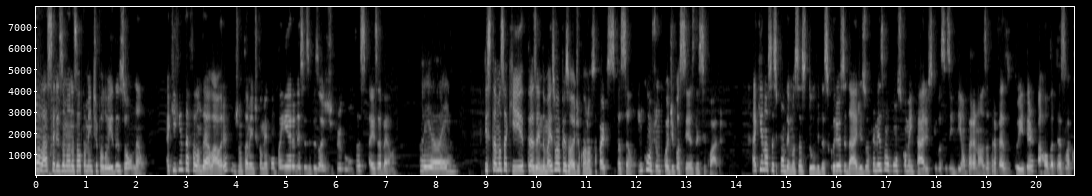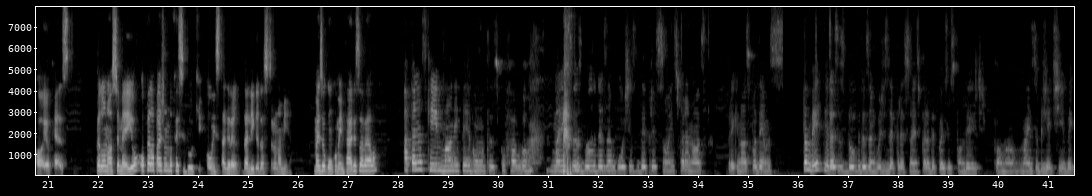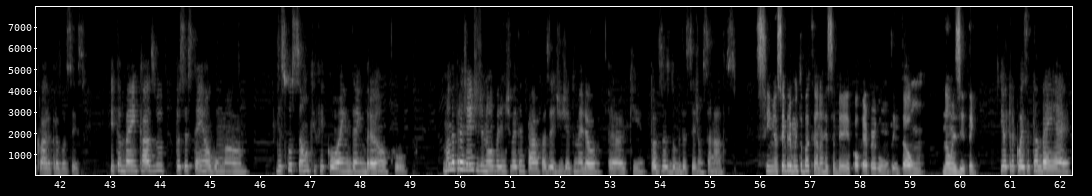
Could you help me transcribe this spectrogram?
Olá, seres humanos altamente evoluídos ou não. Aqui quem tá falando é a Laura, juntamente com a minha companheira nesses episódios de perguntas, a Isabela. Oi, oi. Estamos aqui trazendo mais um episódio com a nossa participação, em conjunto com a de vocês nesse quadro. Aqui nós respondemos as dúvidas, curiosidades ou até mesmo alguns comentários que vocês enviam para nós através do Twitter, TeslaCoilcast, pelo nosso e-mail ou pela página do Facebook ou Instagram da Liga da Astronomia. Mais algum comentário, Isabela? Apenas que mandem perguntas, por favor. Mandem suas dúvidas, angústias e depressões para nós, para que nós podemos também ter essas dúvidas, angústias e depressões para depois responder de forma mais objetiva e clara para vocês. E também, caso vocês tenham alguma discussão que ficou ainda em branco, manda pra gente de novo, a gente vai tentar fazer de um jeito melhor para que todas as dúvidas sejam sanadas. Sim, é sempre muito bacana receber qualquer pergunta, então não hesitem. E outra coisa também é:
